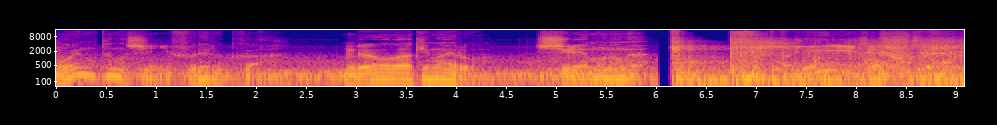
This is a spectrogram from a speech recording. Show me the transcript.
俺の魂に触れるか。部をわきまえろ。知れ者が。いい術口だ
